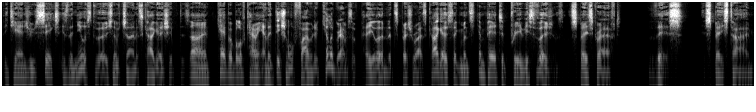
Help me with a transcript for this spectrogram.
The Tianzhou 6 is the newest version of China's cargo ship design, capable of carrying an additional 500 kilograms of payload in its pressurized cargo segments compared to previous versions of the spacecraft. This is space time.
